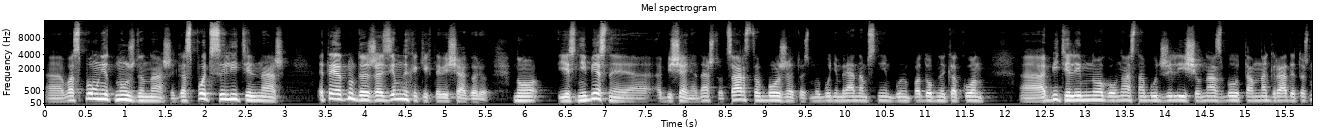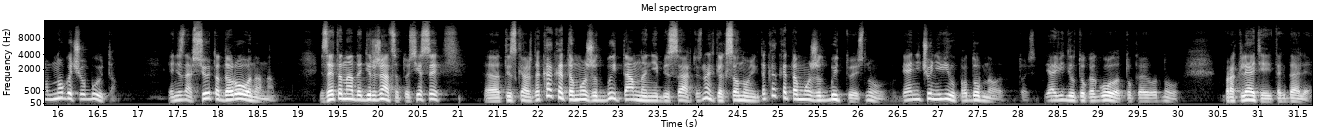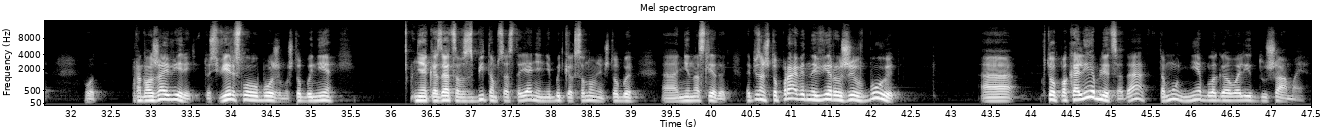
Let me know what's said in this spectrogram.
э, восполнит нужды наши. Господь целитель наш. Это я ну, даже о земных каких-то вещах говорю. Но есть небесные э, обещания, да, что Царство Божие, то есть мы будем рядом с Ним, будем подобны, как Он, э, обителей много, у нас там будет жилище, у нас будут там награды, то есть ну, много чего будет там. Я не знаю, все это даровано нам. За это надо держаться. То есть если э, ты скажешь, да как это может быть там на небесах, то есть знаете, как сановник, да как это может быть, то есть, ну, я ничего не видел подобного, то есть я видел только голод, только вот, ну, проклятие и так далее. Вот. Продолжай верить, то есть верь в Слово Божьему, чтобы не не оказаться в сбитом состоянии, не быть как сановник, чтобы а, не наследовать. Написано, что праведный верой жив будет, а кто поколеблется, да, тому не благоволит душа моя.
